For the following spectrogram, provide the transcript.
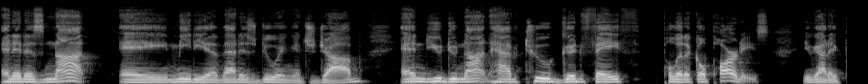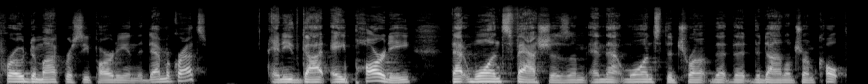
And it is not a media that is doing its job. And you do not have two good faith political parties. You got a pro democracy party in the Democrats, and you've got a party that wants fascism and that wants the Trump the, the, the Donald Trump cult.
